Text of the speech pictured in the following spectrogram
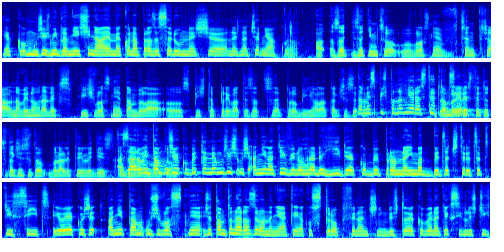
jako můžeš mít levnější nájem jako na Praze 7 než, než na Černáku. Jo. A za- zatímco vlastně v centře na Vinohradech spíš vlastně tam byla, eh, spíš ta privatizace probíhala, takže se Tam to, je spíš podle mě restituce. tam byly restituce, takže si to brali ty lidi. z A zároveň tam to- už jakoby ty nemůžeš už ani na těch vinohradech jít jakoby pronajímat byt za 40 tisíc, jo, jakože ani tam už vlastně, že tam to narazilo na nějaký jako strop finanční, když to jakoby na těch sídlištích,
